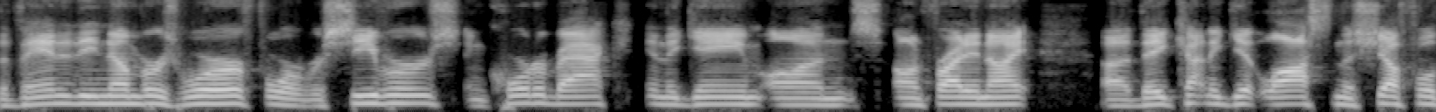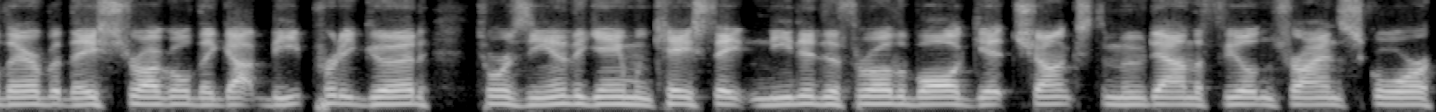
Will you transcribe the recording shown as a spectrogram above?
the vanity numbers were for receivers and quarterback in the game on on Friday night. Uh, they kind of get lost in the shuffle there, but they struggled. They got beat pretty good towards the end of the game when K State needed to throw the ball, get chunks to move down the field and try and score.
